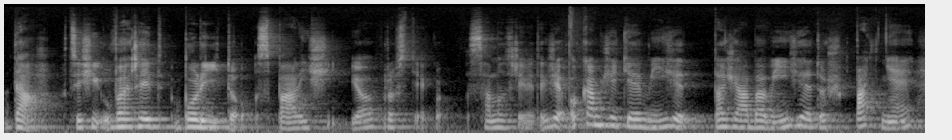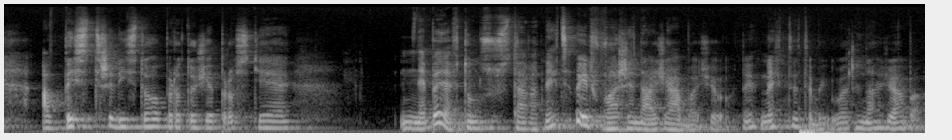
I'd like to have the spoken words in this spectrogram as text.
dá, chceš ji uvařit, bolí to, spálíš ji, jo, prostě jako samozřejmě. Takže okamžitě ví, že ta žába ví, že je to špatně a vystřelí z toho, protože prostě nebude v tom zůstávat. Nechce být uvařená žába, že jo? nechcete být uvařená žába.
